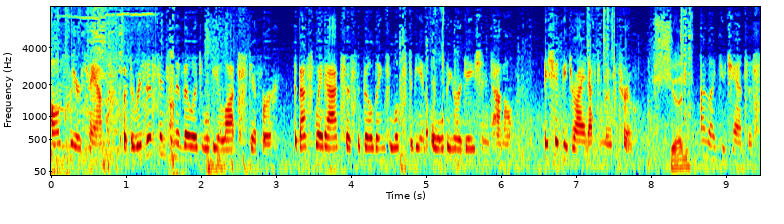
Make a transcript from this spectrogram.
All clear, Sam, but the resistance in the village will be a lot stiffer. The best way to access the buildings looks to be an old irrigation tunnel. It should be dry enough to move through. Should? I like your chances.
